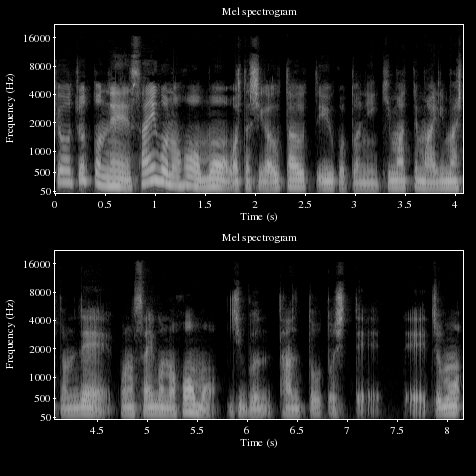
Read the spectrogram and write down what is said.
今日ちょっとね、最後の方も私が歌うっていうことに決まってまいりましたので、この最後の方も自分担当としてえー、ちょも、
